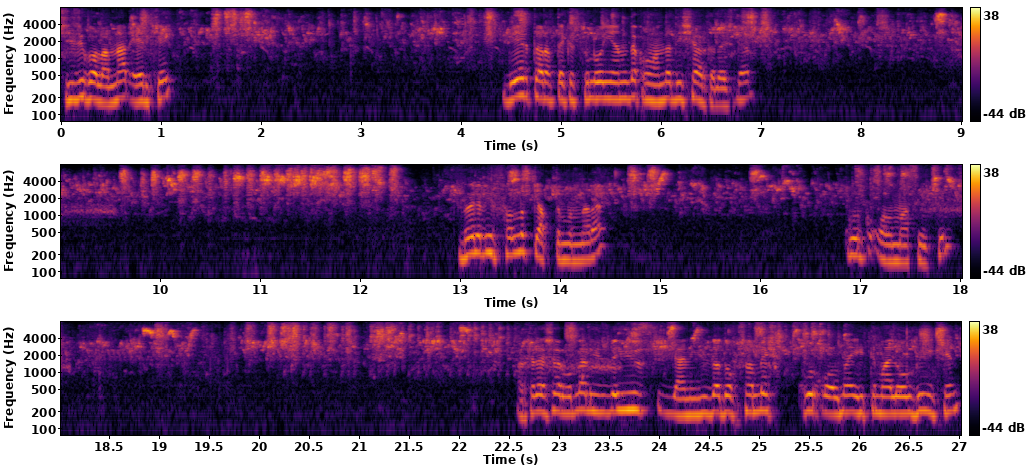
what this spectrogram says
çizik olanlar erkek. Diğer taraftaki suluğun yanında olan da dişi arkadaşlar. Böyle bir folluk yaptım bunlara. Kurk olması için. Arkadaşlar bunlar %100 yani %95 kurk olma ihtimali olduğu için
